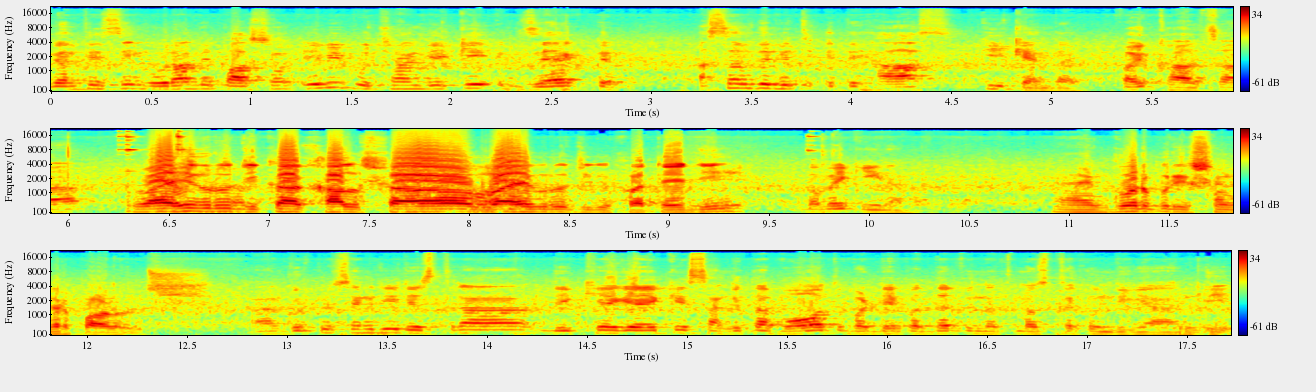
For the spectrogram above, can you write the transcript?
ਗ੍ਰੰਥੀ ਸਿੰਘ ਹੋਰਾਂ ਦੇ ਪਾਸੋਂ ਇਹ ਵੀ ਪੁੱਛਾਂਗੇ ਕਿ ਐਗਜ਼ੈਕਟ ਅਸਲ ਦੇ ਵਿੱਚ ਇਤਿਹਾਸ ਕੀ ਕਹਿੰਦਾ ਹੈ। ਭਾਈ ਖਾਲਸਾ। ਵਾਹਿਗੁਰੂ ਜੀ ਕਾ ਖਾਲਸਾ ਵਾਹਿਗੁਰੂ ਜੀ ਕੀ ਫਤਿਹ ਜੀ। ਬਾਬਾ ਜੀ ਕੀ ਨਾਮ ਹੈ? ਗੁਰਪ੍ਰੀਤ ਸਿੰਘ ਰਪਾਲੂ ਜੀ। ਗੁਰਪ੍ਰੀਤ ਸਿੰਘ ਜੀ ਜਿਸ ਤਰ੍ਹਾਂ ਦੇਖਿਆ ਗਿਆ ਹੈ ਕਿ ਸੰਗਤਾਂ ਬਹੁਤ ਵੱਡੇ ਪੱਧਰ ਤੇ ਨਤਮਸਤਕ ਹੁੰਦੀਆਂ ਹਨ ਜੀ।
